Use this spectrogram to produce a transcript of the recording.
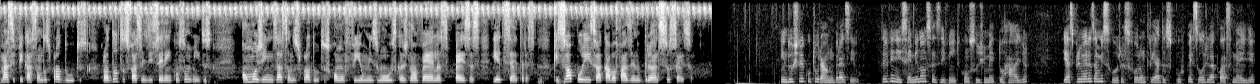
massificação dos produtos, produtos fáceis de serem consumidos, homogeneização dos produtos, como filmes, músicas, novelas, peças e etc., que só por isso acaba fazendo grande sucesso. Indústria cultural no Brasil. Teve início em 1920 com o surgimento do rádio, e as primeiras emissoras foram criadas por pessoas da classe média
